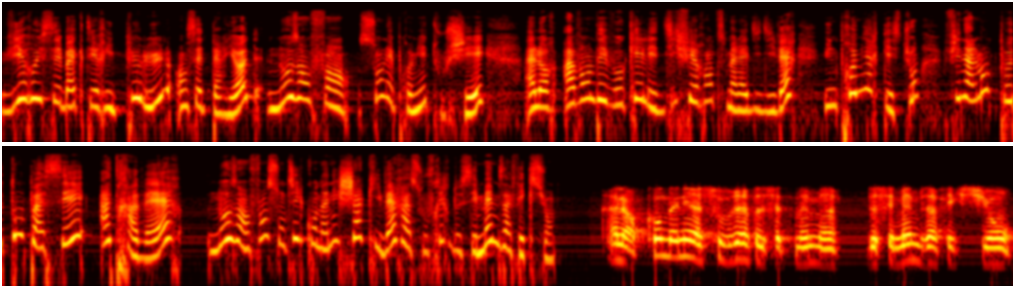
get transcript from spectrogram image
Virus et bactéries pullulent en cette période. Nos enfants sont les premiers touchés. Alors, avant d'évoquer les différentes maladies d'hiver, une première question. Finalement, peut-on passer à travers Nos enfants sont-ils condamnés chaque hiver à souffrir de ces mêmes affections? Alors, condamnés à souffrir de, cette même, de ces mêmes affections,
